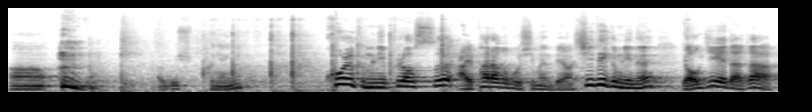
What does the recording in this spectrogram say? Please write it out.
어 아이고 씨, 방향이 콜 금리 플러스 알파라고 보시면 돼요. CD 금리는 여기에다가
